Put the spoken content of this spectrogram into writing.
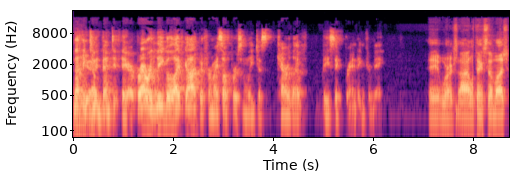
Nothing too inventive there. Broward Legal, I've got, but for myself personally, just Carlev basic branding for me. It works. All right. Well, thanks so much.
